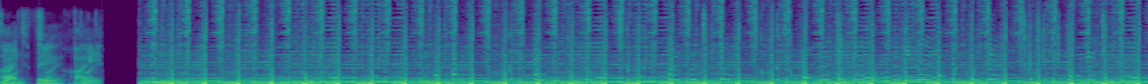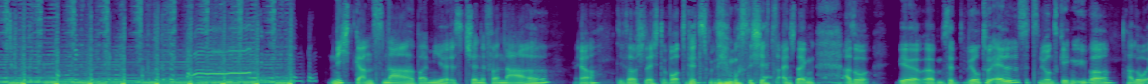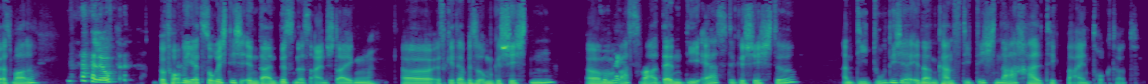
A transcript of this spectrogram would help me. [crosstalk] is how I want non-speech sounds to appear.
One, zwei, drei. Nicht ganz nahe bei mir ist Jennifer Nahe. Ja, dieser schlechte Wortwitz, mit dem musste ich jetzt einsteigen. Also wir ähm, sind virtuell, sitzen wir uns gegenüber. Hallo erstmal. [laughs] Hallo. Bevor wir jetzt so richtig in dein Business einsteigen, äh, es geht ja ein bisschen um Geschichten. Ähm, was war denn die erste Geschichte, an die du dich erinnern kannst, die dich nachhaltig beeindruckt hat?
